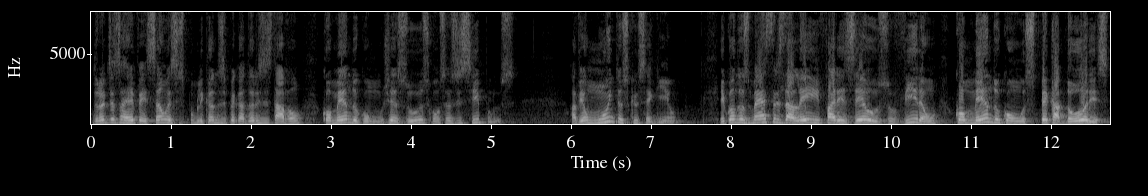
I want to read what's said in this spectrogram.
Durante essa refeição, esses publicanos e pecadores estavam comendo com Jesus, com seus discípulos. Haviam muitos que o seguiam. E quando os mestres da lei e fariseus o viram comendo com os pecadores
